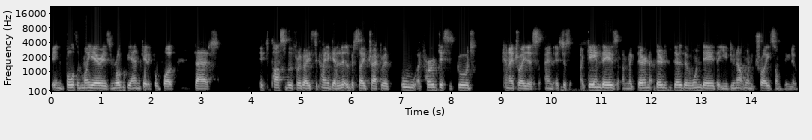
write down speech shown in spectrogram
in both of my areas in rugby and Gaelic football, that it's possible for guys to kind of get a little bit sidetracked with, oh, I've heard this is good. Can I try this? And it's just uh, game days. I'm like, they're not, they're they're the one day that you do not want to try something new.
